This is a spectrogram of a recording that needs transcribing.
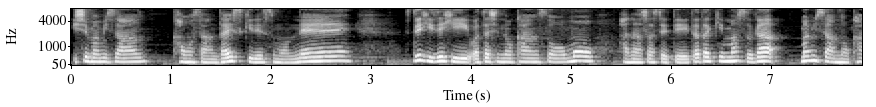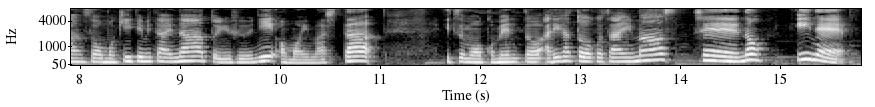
石間美さん、カモさん大好きですもんね。ぜひぜひ私の感想も話させていただきますが、まみさんの感想も聞いてみたいなというふうに思いました。いつもコメントありがとうございます。せーの、いいね。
